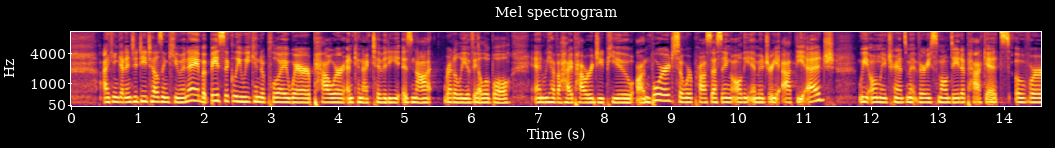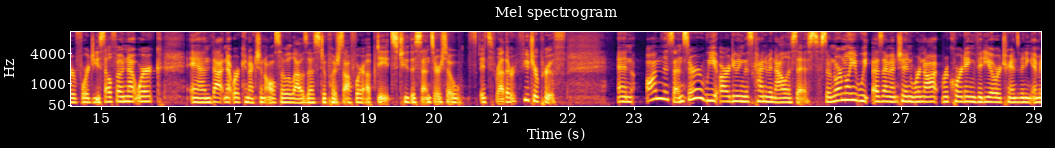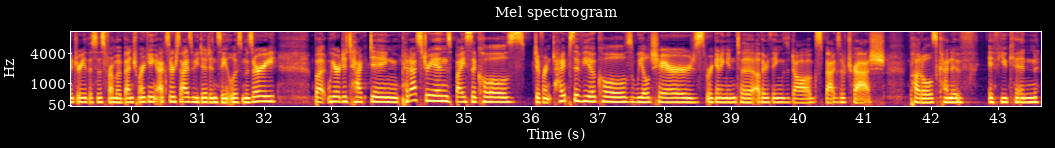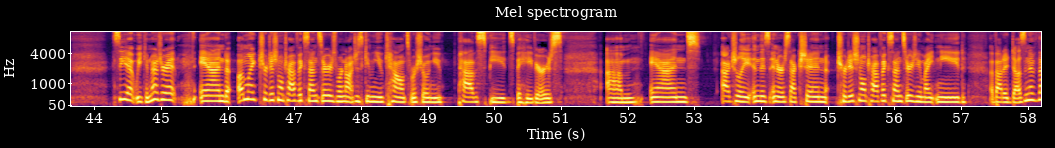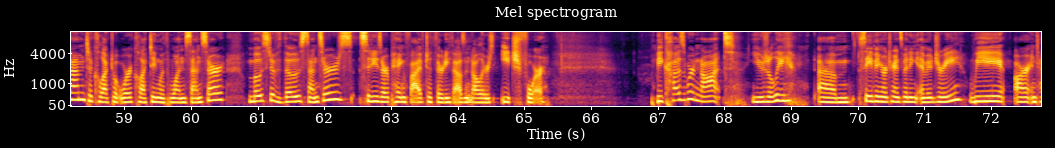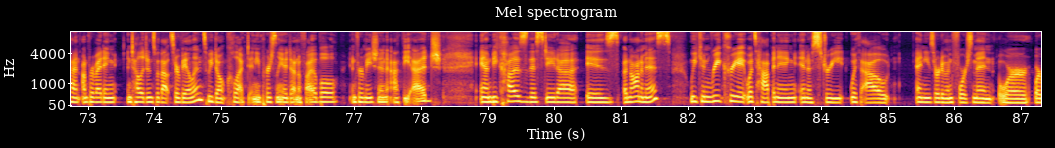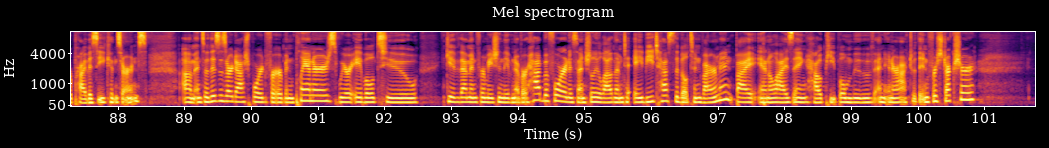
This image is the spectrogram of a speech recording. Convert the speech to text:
I can get into details in Q&A, but basically we can deploy where power and connectivity is not readily available and we have a high power GPU on board, so we're processing all the imagery at the edge. We only transmit very small data packets over 4G cell phone network, and that network connection also allows us to push software updates to the sensor, so it's rather future proof. And on the sensor, we are doing this kind of analysis. So normally, we, as I mentioned, we're not recording video or transmitting imagery. This is from a benchmarking exercise we did in St. Louis, Missouri. But we are detecting pedestrians, bicycles, different types of vehicles, wheelchairs. We're getting into other things, dogs, bags of trash, puddles, kind of if you can see it, we can measure it. And unlike traditional traffic sensors, we're not just giving you counts, we're showing you paths, speeds, behaviors. Um, and actually, in this intersection, traditional traffic sensors, you might need about a dozen of them to collect what we're collecting with one sensor. Most of those sensors, cities are paying five to thirty thousand dollars each for. Because we're not usually um, saving or transmitting imagery. We are intent on providing intelligence without surveillance. We don't collect any personally identifiable information at the edge. And because this data is anonymous, we can recreate what's happening in a street without any sort of enforcement or, or privacy concerns. Um, and so this is our dashboard for urban planners. We're able to give them information they've never had before and essentially allow them to A B test the built environment by analyzing how people move and interact with infrastructure.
